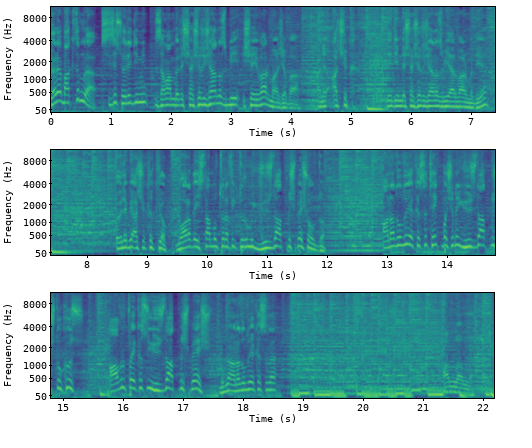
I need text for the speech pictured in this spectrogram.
Şöyle baktım da size söylediğim zaman böyle şaşıracağınız bir şey var mı acaba? Hani açık dediğimde şaşıracağınız bir yer var mı diye. Öyle bir açıklık yok. Bu arada İstanbul trafik durumu yüzde 65 oldu. Anadolu yakası tek başına yüzde 69. Avrupa yakası yüzde 65. Bugün Anadolu yakasına... Allah Allah.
